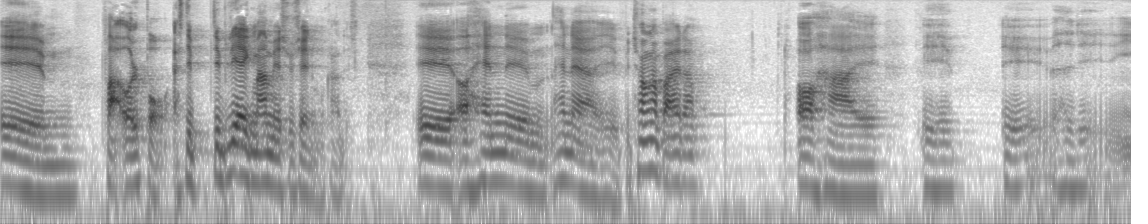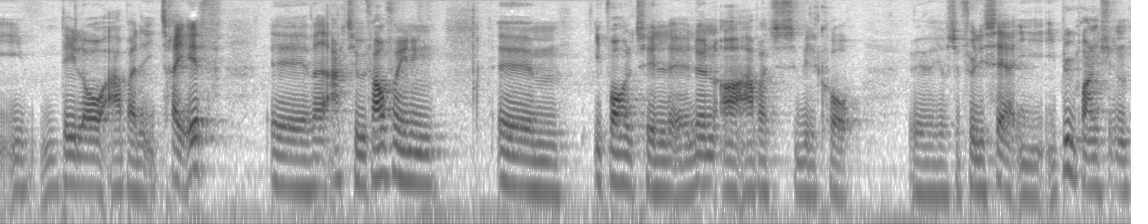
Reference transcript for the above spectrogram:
øh, fra Aalborg. Altså det, det bliver ikke meget mere socialdemokratisk. Øh, og han, øh, han er øh, betonarbejder og har øh, øh, øh hvad hedder det, i en del år arbejdet i 3F, øh, været aktiv i fagforeningen øh, i forhold til øh, løn og arbejdsvilkår. Øh, jo selvfølgelig især i, i bybranchen.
